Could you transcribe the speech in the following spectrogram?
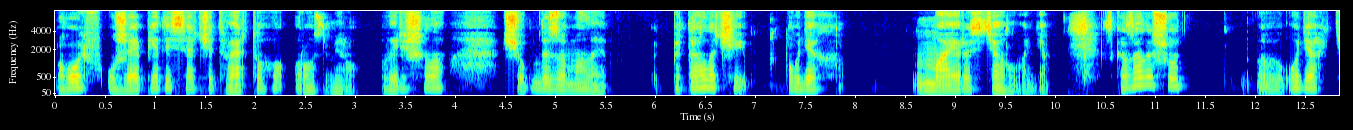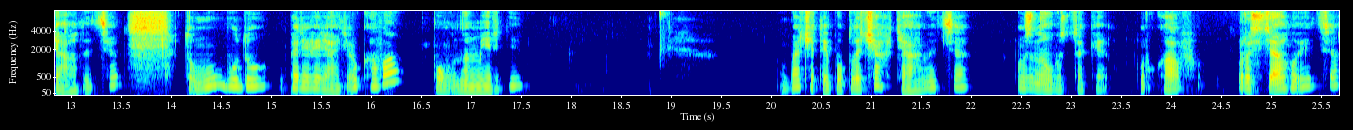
Гольф уже 54-го розміру. Вирішила, що буде замале. Питала, чи одяг має розтягування. Сказали, що е, одяг тягнеться, тому буду перевіряти. Рукава повномірні. Бачите, по плечах тягнеться. Знову ж таки, рукав розтягується.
